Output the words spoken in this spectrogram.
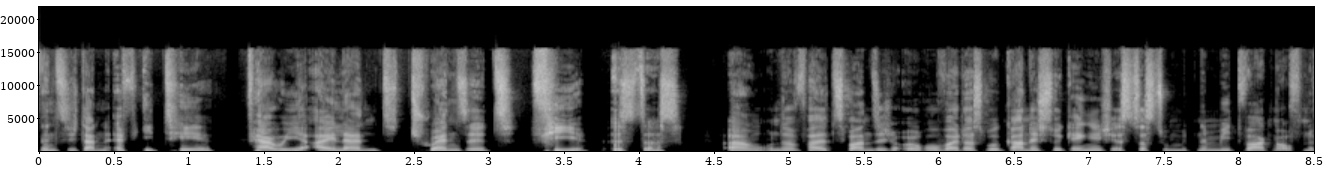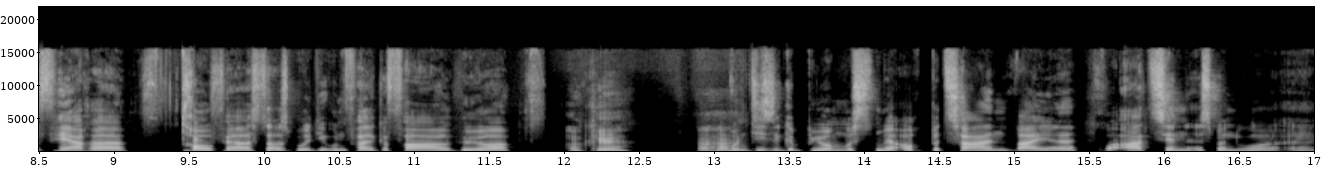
Nennt sich dann FIT. Ferry Island Transit Fee ist das. Äh, in unserem Fall 20 Euro, weil das wohl gar nicht so gängig ist, dass du mit einem Mietwagen auf eine Fähre drauf fährst. Da ist wohl die Unfallgefahr höher. Okay. Aha. Und diese Gebühr mussten wir auch bezahlen, weil Kroatien ist, wenn du äh,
